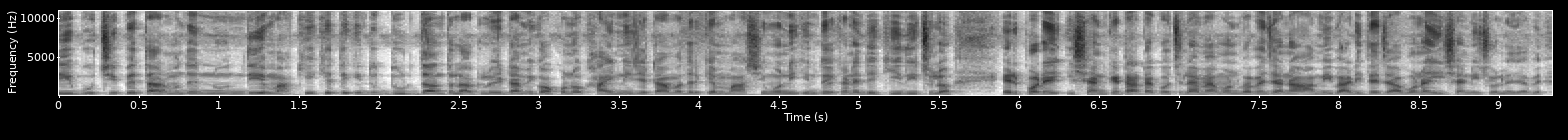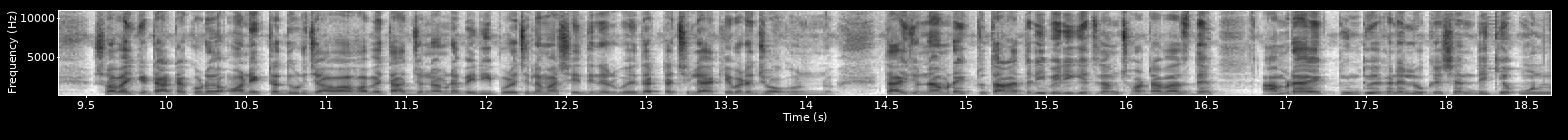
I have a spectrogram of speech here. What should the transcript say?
লেবু চিপে তার মধ্যে নুন দিয়ে মাখিয়ে খেতে কিন্তু দুর্দান্ত লাগল। এটা আমি কখনো খাইনি, যেটা আমাদেরকে মাসিমণি কিন্তু এখানে দেখিয়ে দিয়েছিল। এরপরে ঈশানকে টাটা করছিলাম এমনভাবে যেন আমি বাড়িতে যাব না, ঈশানই চলে যাবে। সবাইকে টাটা করে অনেকটা দূর যাওয়া হবে, তার জন্য আমরা বেরিয়ে পড়েছিলাম আর সেদিনের ওয়েদারটা ছিল একেবারে জঘন্য। তাই জন্য আমরা একটু তাড়াতাড়ি বেরিয়ে গেছিলাম ছটা বাজতে। আমরা কিন্তু এখানে লোকেশন দেখে অন্য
